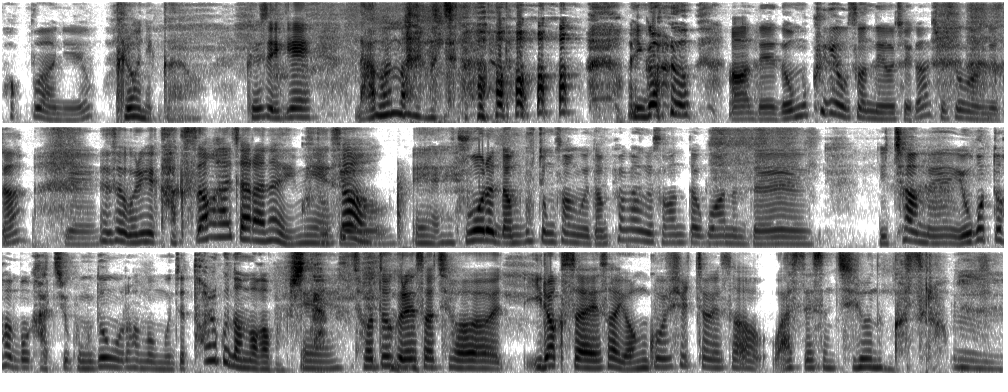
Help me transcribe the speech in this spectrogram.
학부 아니에요? 그러니까요. 그래서 이게 나만 많은 문제다. 이걸로 아, 네. 너무 크게 웃었네요, 제가. 죄송합니다. 예. 그래서 우리 각성하자라는 의미에서 예. 9월에 남북 정상회담 평양에서 한다고 하는데 이참에 요것도 한번 같이 공동으로 한번 문제 털고 넘어가 봅시다. 예, 저도 그래서 저 이력서에서 연구 실적에서 왓셋은 지우는 것으로. 음.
